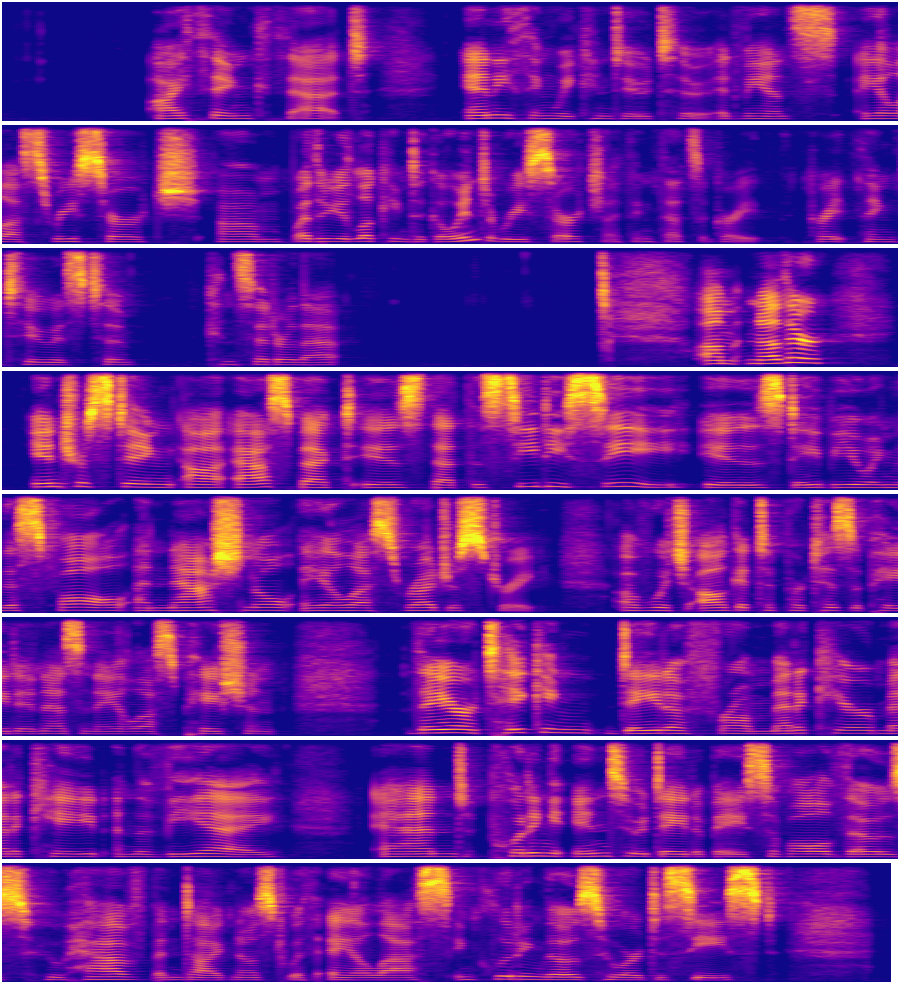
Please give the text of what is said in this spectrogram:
I think that anything we can do to advance ALS research, um, whether you're looking to go into research, I think that's a great, great thing too, is to consider that. Um, another interesting uh, aspect is that the CDC is debuting this fall a national ALS registry, of which I'll get to participate in as an ALS patient. They are taking data from Medicare, Medicaid, and the VA and putting it into a database of all of those who have been diagnosed with ALS, including those who are deceased.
